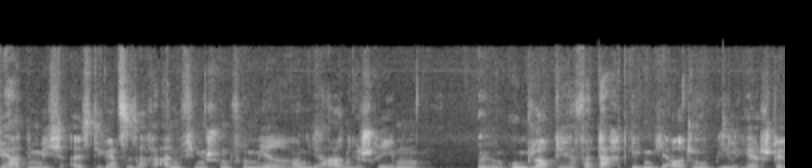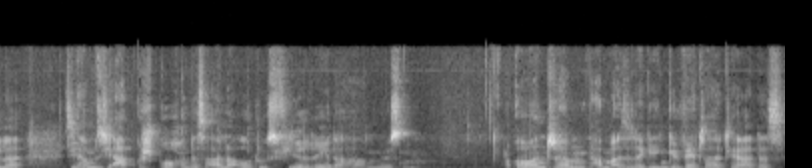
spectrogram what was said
Der hat nämlich, als die ganze Sache anfing, schon vor mehreren Jahren geschrieben, äh, unglaublicher Verdacht gegen die Automobilhersteller. Sie haben sich abgesprochen, dass alle Autos vier Räder haben müssen. Und ähm, haben also dagegen gewettert, ja, dass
